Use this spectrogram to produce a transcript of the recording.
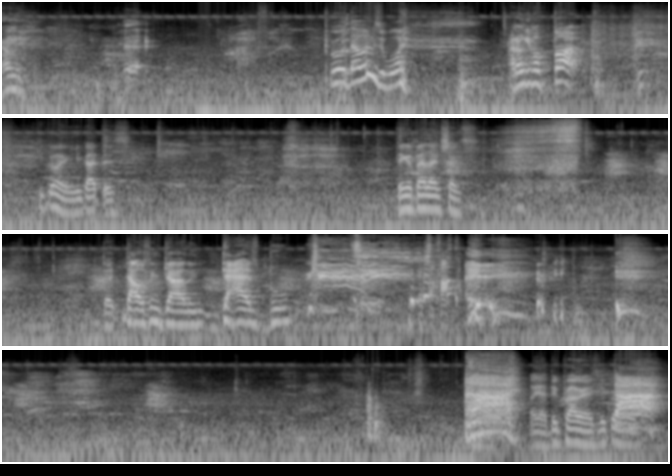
Um, Bro, that was one. I don't give a fuck. Keep going. You got this. Think of Badlands Chugs. The thousand gallon Daz boot. ah! Oh yeah, big progress. Big progress. Ah!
